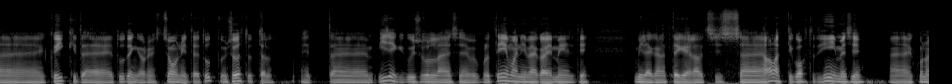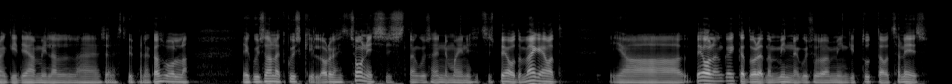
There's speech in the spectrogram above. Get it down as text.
äh, kõikide tudengiorganisatsioonide tutvumisõhtutel, et äh, isegi kui sulle see võib-olla teema nii väga ei meeldi, millega nad tegelevad, siis äh, alati kohtad inimesi, kunagi ei tea, millal sellest võib jälle kasu olla. ja kui sa oled kuskil organisatsioonis, siis nagu sa enne mainisid, siis peod on vägevad ja peole on ka ikka toredam minna, kui sul on mingid tuttavad seal ees,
